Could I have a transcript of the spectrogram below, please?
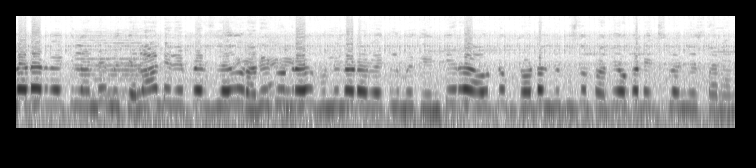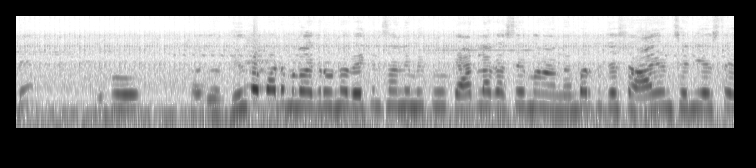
లోడెడ్ వెహికల్ అండి. మీకు ఎలాంటి రిపేర్స్ లేదు. Ready to drive fully loaded vehicle మీకు ఇంటీరియర్ అవుట్లుక్ టోటల్ చూపిస్తూ ప్రతి ఒక్కటి ఎక్స్ప్లెయిన్ చేస్తానండి. మీకు దీంతో పాటు మన దగ్గర ఉన్న వెహికల్స్ అన్ని మీకు క్యాట్లాగ్ వస్తే మన నెంబర్కి జస్ట్ హాయ్ సెండ్ చేస్తే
